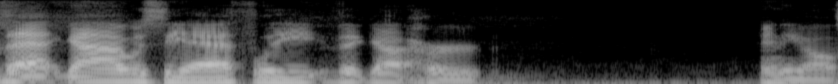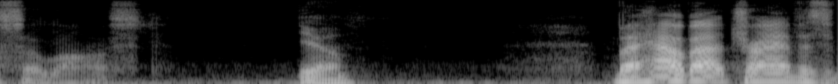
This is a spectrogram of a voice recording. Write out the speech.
that guy was the athlete that got hurt, and he also lost. Yeah. But how about Travis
